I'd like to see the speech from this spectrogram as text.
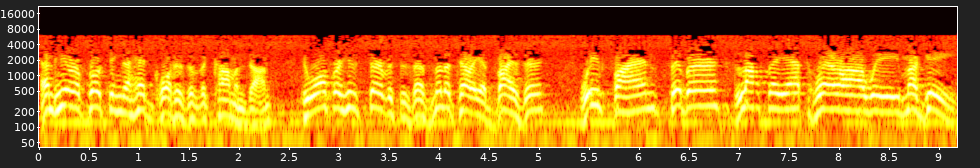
And here, approaching the headquarters of the commandant to offer his services as military advisor, we find Fibber, Lafayette, where are we, McGee.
